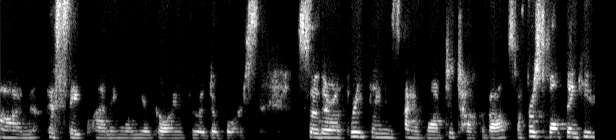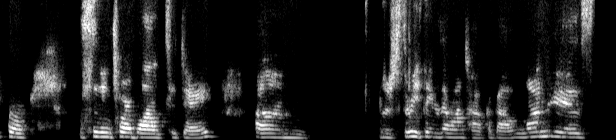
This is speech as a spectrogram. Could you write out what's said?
on estate planning when you're going through a divorce. So, there are three things I want to talk about. So, first of all, thank you for listening to our blog today. Um, there's three things I want to talk about. One is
